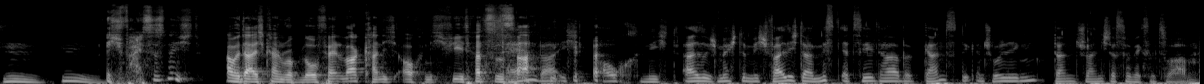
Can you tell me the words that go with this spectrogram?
Hm, hm. Ich weiß es nicht. Aber da ich kein Rob Lowe-Fan war, kann ich auch nicht viel dazu Fan sagen. war ich auch nicht. Also ich möchte mich, falls ich da Mist erzählt habe, ganz dick entschuldigen. Dann scheine ich das verwechselt zu haben.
